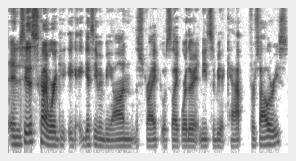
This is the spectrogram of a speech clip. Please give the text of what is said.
and see this is kind of where it gets even beyond the strike it was like whether it needs to be a cap for salaries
